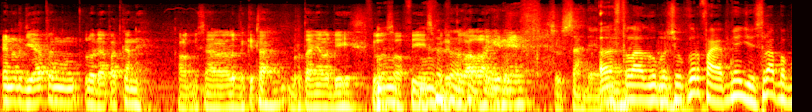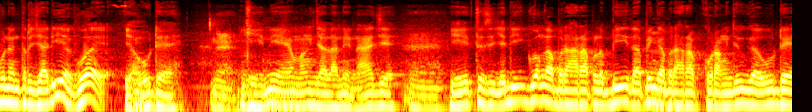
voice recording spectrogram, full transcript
energi apa yang lo dapatkan nih? Kalau misalnya lebih kita bertanya lebih filosofi spiritual lagi nih. ya. Susah deh. Eh, setelah gue bersyukur, vibe-nya justru apa pun yang terjadi ya gue ya udah. Nih. Gini emang jalanin aja. Iya. Gitu sih. Jadi gue nggak berharap lebih, tapi nggak berharap kurang juga. Udah.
